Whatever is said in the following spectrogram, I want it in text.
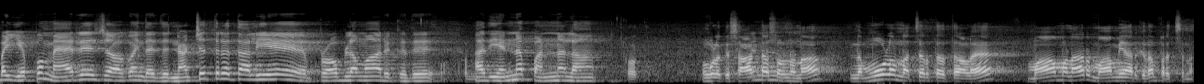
பட் எப்போ மேரேஜ் ஆகும்? இந்த இது நட்சத்திரத்தாலேயே ப்ராப்ளமாக இருக்குது. அது என்ன பண்ணலாம்? ஓகே உங்களுக்கு ஷார்ட்டாக சொல்லணும்னா இந்த மூலம் நட்சத்திரத்தால மாமனார் மாமியாருக்கு தான் பிரச்சனை.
